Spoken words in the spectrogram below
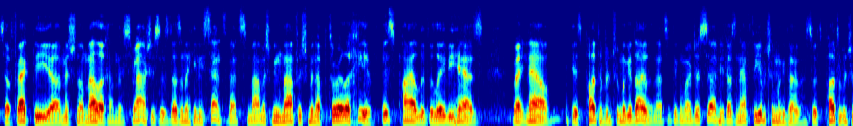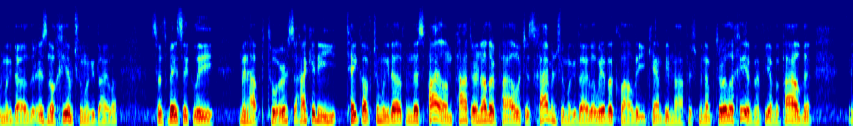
So, in fact, the uh, Mishnah Melech on this Rashi says doesn't make any sense. That's mamash being mafish min aptur This pile that the Levi has right now is patav and truma gedayla. That's what the Gemara just said. He doesn't have to give truma gedayla. So it's patav and truma gedayla. There is no chiyav truma gedayla. So it's basically min haptur. So how can he take off truma gedayla from this pile and pater another pile which is chayv and truma gedayla? We have a cloud that you can't be mafish min aptur lechiv. If you have a pile that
